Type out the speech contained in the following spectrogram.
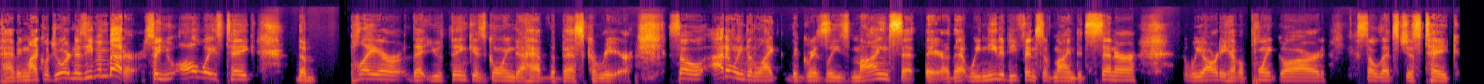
having Michael Jordan is even better. So you always take the player that you think is going to have the best career. So I don't even like the Grizzlies' mindset there that we need a defensive minded center. We already have a point guard. So let's just take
